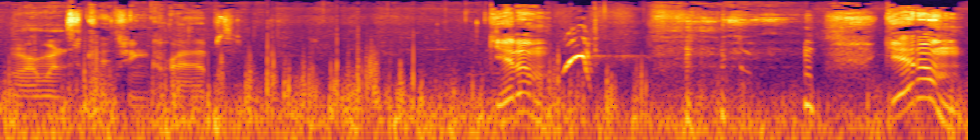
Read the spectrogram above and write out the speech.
Marwin's catching crabs. Get him! Get him!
